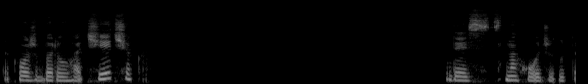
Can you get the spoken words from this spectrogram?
Також беру гачечок, десь знаходжу тут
